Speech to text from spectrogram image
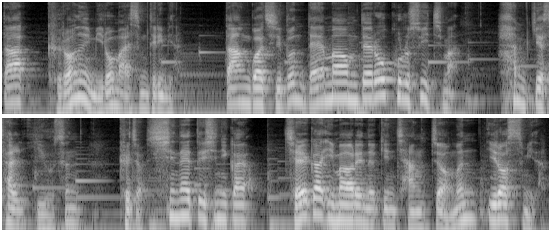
딱 그런 의미로 말씀드립니다. 땅과 집은 내 마음대로 고를 수 있지만 함께 살 이웃은 그저 신의 뜻이니까요. 제가 이 마을에 느낀 장점은 이렇습니다.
